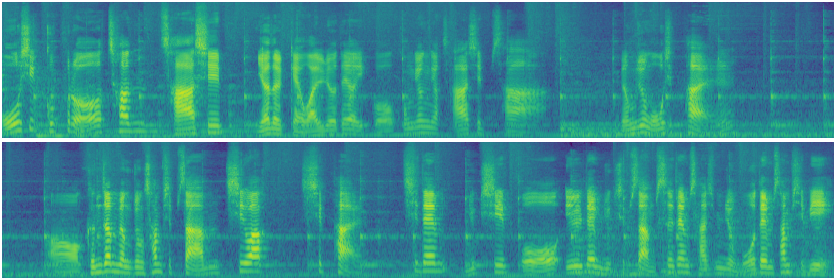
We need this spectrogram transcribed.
59% 1048개 완료되어 있고 공격력 44 명중 58 어, 근접 명중 33 치확 18 치뎀 65 1뎀 63 스뎀 46 모뎀 32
